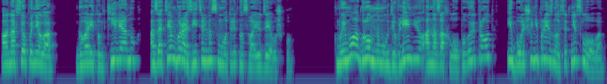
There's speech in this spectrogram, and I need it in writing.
«Она все поняла», — говорит он Килиану, а затем выразительно смотрит на свою девушку. К моему огромному удивлению, она захлопывает рот и больше не произносит ни слова.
